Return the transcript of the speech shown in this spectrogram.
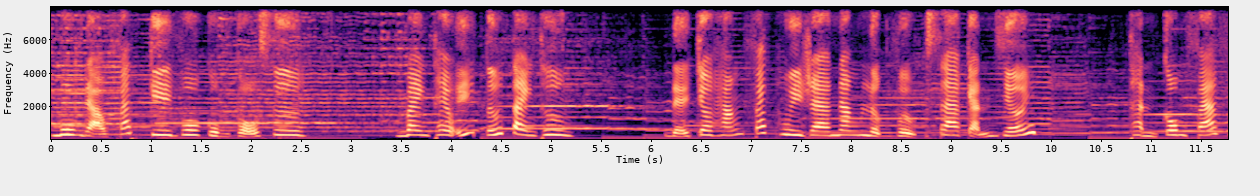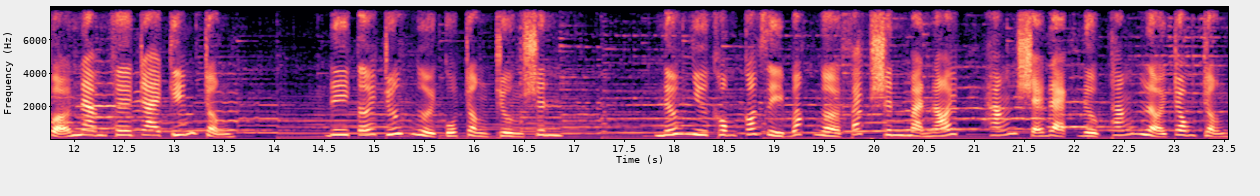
Môn đạo Pháp kia vô cùng cổ xưa, Mang theo ý tứ tan thương. Để cho hắn phát huy ra năng lực vượt xa cảnh giới, Thành công phá vỡ Nam Khê trai kiếm trận. Đi tới trước người của Trần Trường Sinh. Nếu như không có gì bất ngờ phát sinh mà nói Hắn sẽ đạt được thắng lợi trong trận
